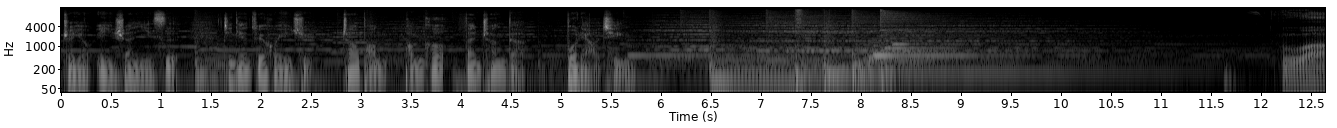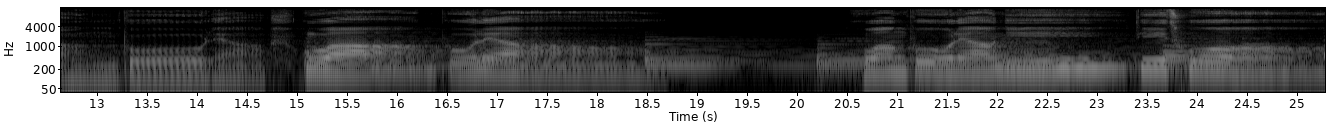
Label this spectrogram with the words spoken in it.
只有一山一寺。今天最后一曲，赵鹏鹏哥翻唱的《不了情》。忘不了，忘不了，忘不了你。的错，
